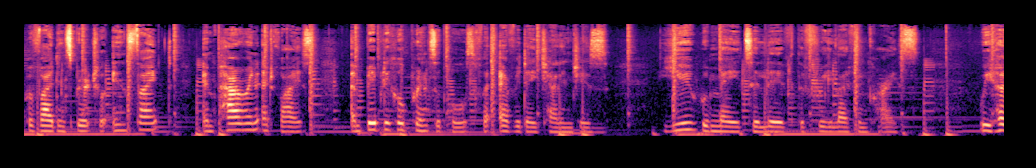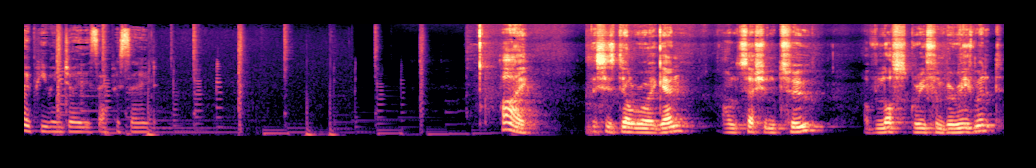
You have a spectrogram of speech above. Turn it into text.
providing spiritual insight, empowering advice, and biblical principles for everyday challenges. You were made to live the free life in Christ. We hope you enjoy this episode. Hi, this is Delroy again on session two of Loss, Grief and Bereavement.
